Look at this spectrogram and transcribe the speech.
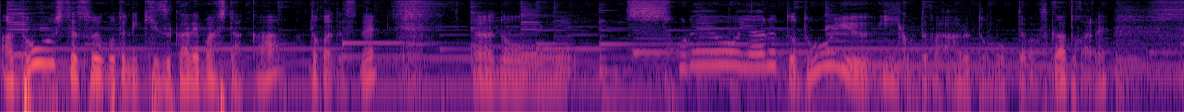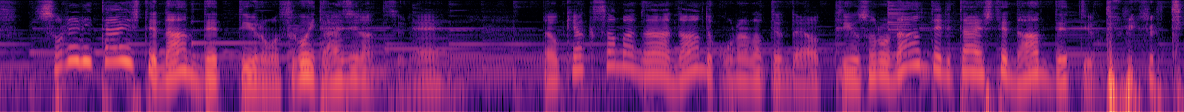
あ、どうしてそういうことに気づかれましたか？とかですね。あの、それをやるとどういういいことがあると思ってますか？とかね。それに対してなんでっていうのもすごい大事なんですよね。お客様がなんでこんなになってんだよっていう、そのなんでに対してなんでって言ってみるってい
